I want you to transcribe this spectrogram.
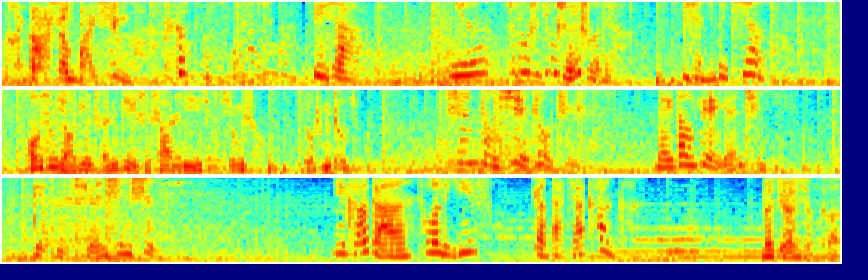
害大商百姓了。陛下，您这都是听谁说的呀？陛下，您被骗了。皇兄咬定臣弟是杀人饮血的凶手，有什么证据吗？身中血咒之人，每到月圆之夜，便会全身渗血。你可敢脱了衣服让大家看看？那既然想看，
